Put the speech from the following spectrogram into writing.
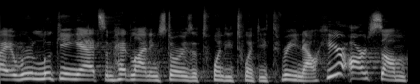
Right, we're looking at some headlining stories of 2023. Now, here are some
